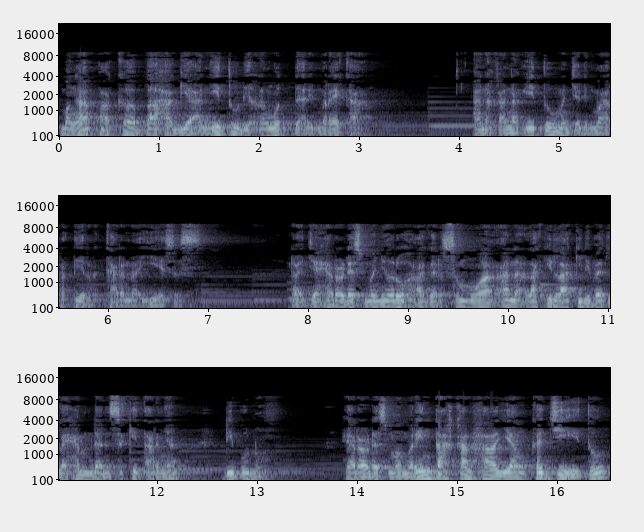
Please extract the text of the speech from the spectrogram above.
mengapa kebahagiaan itu direnggut dari mereka. Anak-anak itu menjadi martir karena Yesus. Raja Herodes menyuruh agar semua anak laki-laki di Bethlehem dan sekitarnya dibunuh Herodes memerintahkan hal yang keji itu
